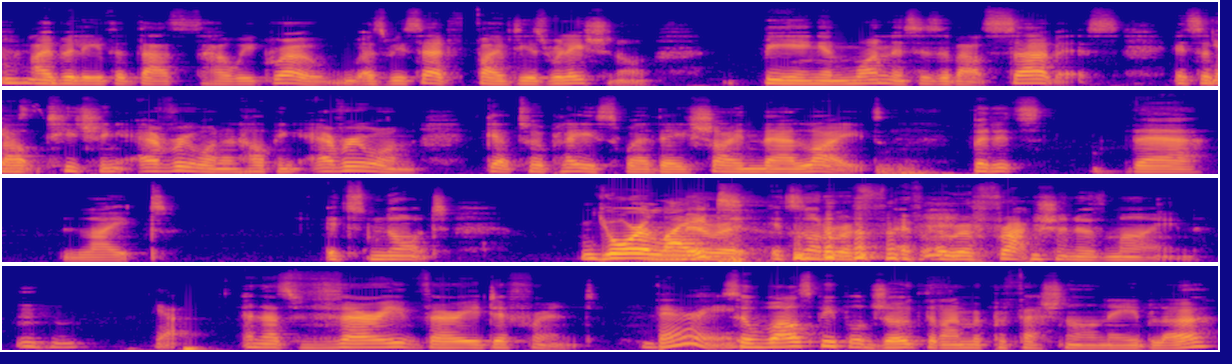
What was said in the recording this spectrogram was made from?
Mm-hmm. I believe that that's how we grow. As we said, 5D is relational. Being in oneness is about service. It's about teaching everyone and helping everyone get to a place where they shine their light. But it's their light. It's not Your light. mirror- it's not a, ref- a refraction of mine. Yeah. And that's very, very different. Very. So whilst people joke that I'm a professional enabler,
